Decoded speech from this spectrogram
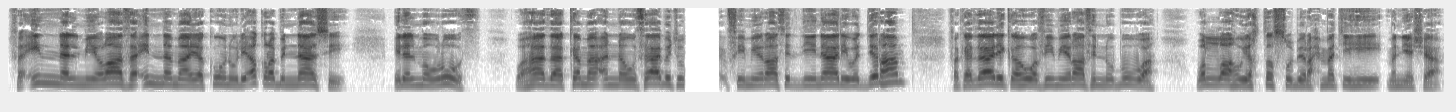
فإن الميراث إنما يكون لأقرب الناس إلى الموروث وهذا كما أنه ثابت في ميراث الدينار والدرهم فكذلك هو في ميراث النبوة والله يختص برحمته من يشاء.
